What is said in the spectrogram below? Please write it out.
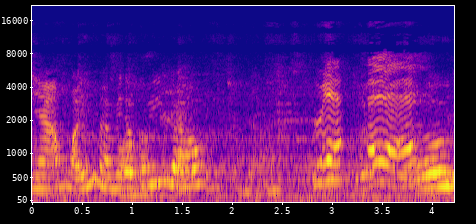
Nhà ông Mỹ mà mày đâu có biết đâu. Ừ.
